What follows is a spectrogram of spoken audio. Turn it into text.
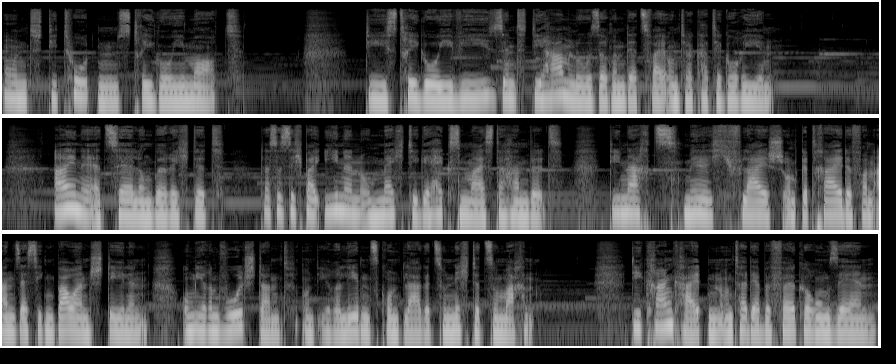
und die toten Strigoi Mord. Die Strigoi sind die harmloseren der zwei Unterkategorien. Eine Erzählung berichtet, dass es sich bei ihnen um mächtige Hexenmeister handelt, die nachts Milch, Fleisch und Getreide von ansässigen Bauern stehlen, um ihren Wohlstand und ihre Lebensgrundlage zunichte zu machen, die Krankheiten unter der Bevölkerung säen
